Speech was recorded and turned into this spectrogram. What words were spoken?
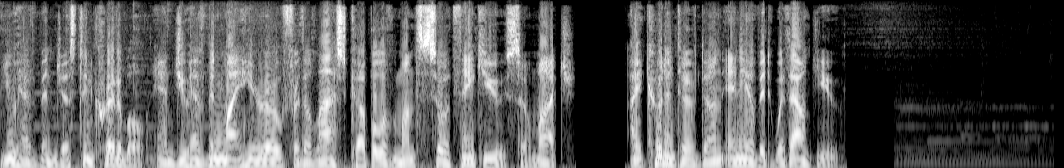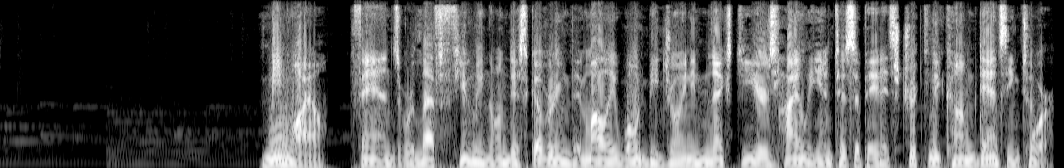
you have been just incredible and you have been my hero for the last couple of months so thank you so much. I couldn't have done any of it without you. Meanwhile, fans were left fuming on discovering that Molly won't be joining next year's highly anticipated Strictly Come Dancing tour.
